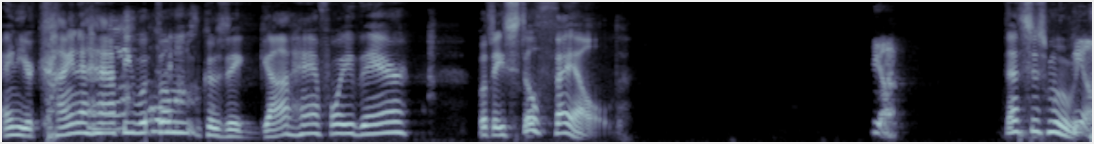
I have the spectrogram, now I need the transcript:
and you're kind of happy with them because they got halfway there but they still failed. Yeah, that's this movie yeah.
